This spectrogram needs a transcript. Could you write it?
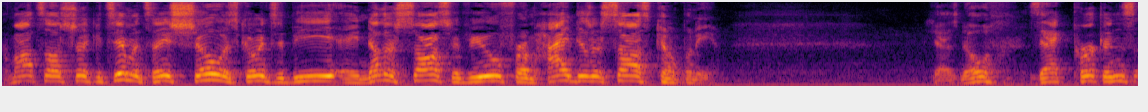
I'm Sauce Junkie Tim, and today's show is going to be another sauce review from High Desert Sauce Company. You guys know Zack Perkins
